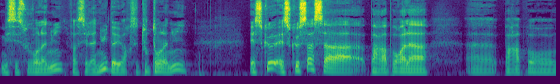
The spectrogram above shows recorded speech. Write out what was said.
mais c'est souvent la nuit. Enfin, c'est la nuit d'ailleurs, c'est tout le temps la nuit. Est-ce que, est que ça, ça, par rapport à la. par rapport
